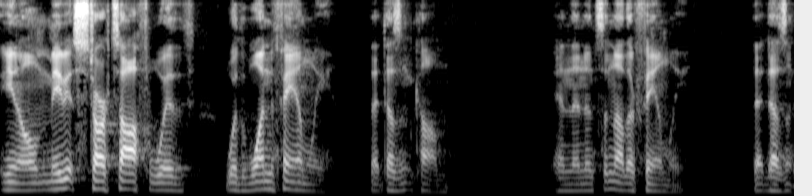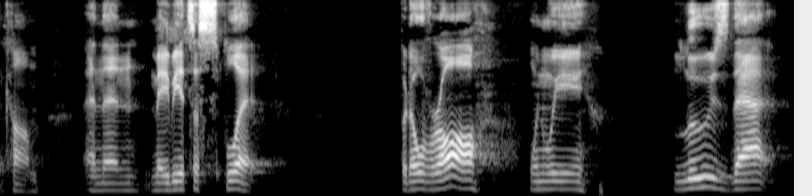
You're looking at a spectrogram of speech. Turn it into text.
you know, maybe it starts off with, with one family that doesn't come. And then it's another family that doesn't come. And then maybe it's a split. But overall, when we lose that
